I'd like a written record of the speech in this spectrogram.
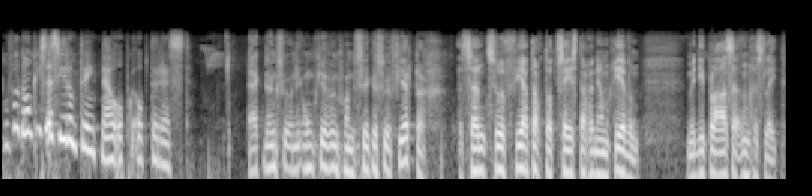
Hoeveel donkies is hier omtrent nou op op te rust? Ek dink so in die omgewing van seker so 40. Dit sink so 40 tot 60 in die omgewing met die plase ingesluit.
